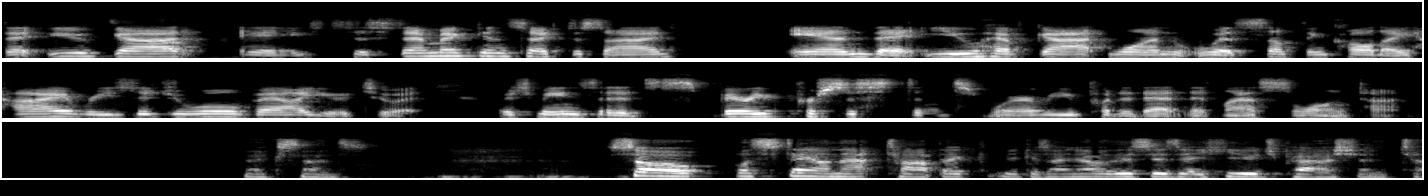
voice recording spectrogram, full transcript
that you've got a systemic insecticide and that you have got one with something called a high residual value to it, which means that it's very persistent wherever you put it at and it lasts a long time. Makes sense. So let's stay on that topic because I know this is a huge passion. T-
